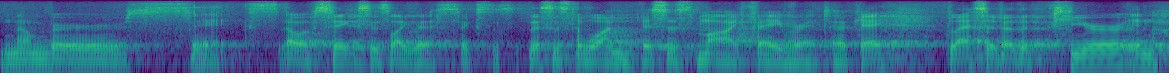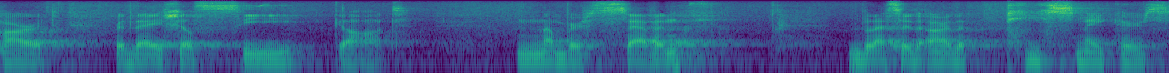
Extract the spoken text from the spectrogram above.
Number six. Oh, six is like this. Six is, this is the one. This is my favorite, okay? Blessed are the pure in heart, for they shall see God. Number seven, blessed are the peacemakers,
